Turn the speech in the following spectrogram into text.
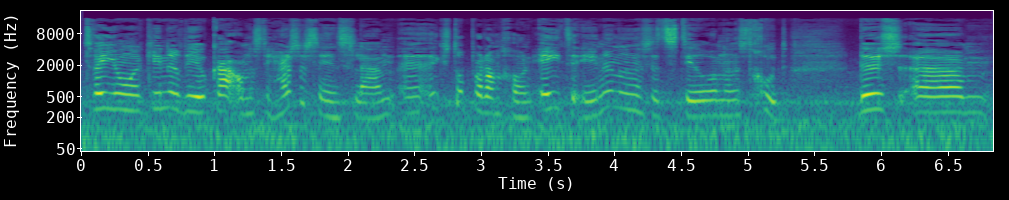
twee jonge kinderen die elkaar anders de hersens inslaan. En ik stop er dan gewoon eten in. En dan is het stil en dan is het goed. Dus, um,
